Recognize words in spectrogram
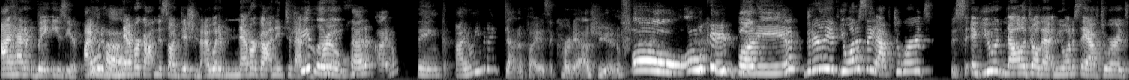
I had it way easier. I would have never gotten this audition. I would have never gotten into that she literally room. said, "I don't think I don't even identify as a Kardashian." Oh, oh, okay, buddy. Literally, if you want to say afterwards, if you acknowledge all that and you want to say afterwards,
